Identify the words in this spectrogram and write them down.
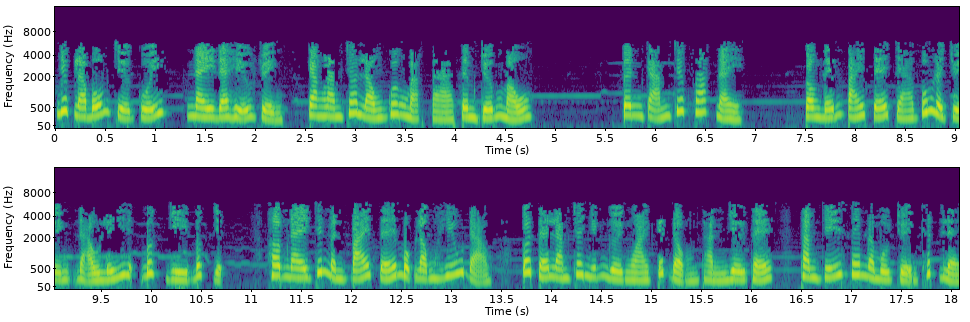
Nhất là bốn chữ cuối, này đã hiểu chuyện, càng làm cho lòng quân mặt tà thêm trưởng mẫu. Tình cảm chất phát này, còn đến bái tế chả vốn là chuyện đạo lý bất gì bất dịch. Hôm nay chính mình bái tế một lòng hiếu đạo, có thể làm cho những người ngoài kích động thành như thế, thậm chí xem là một chuyện khích lệ.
